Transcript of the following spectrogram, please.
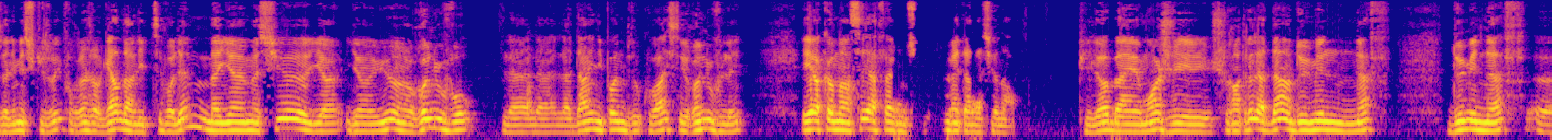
vous allez m'excuser, il faudrait que je regarde dans les petits volumes, mais il y a un monsieur, il y a, eu un renouveau. La, la, la Dai Nippon s'est renouvelée et a commencé à faire une structure internationale. Puis là, ben moi, j'ai, je suis rentré là-dedans en 2009. 2009, euh,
